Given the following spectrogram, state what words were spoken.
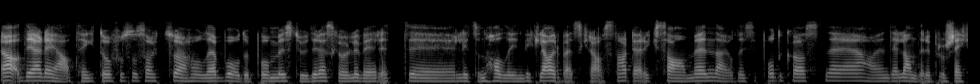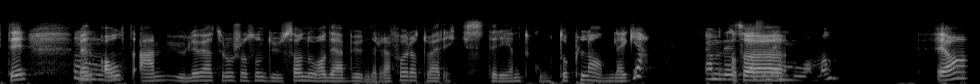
Ja, det er det jeg har tenkt. Og for som sagt så holder jeg både på med studier. Jeg skal jo levere et eh, litt sånn halvinnvikla arbeidskrav snart. Jeg har eksamen, det er jo disse podkastene, jeg har en del andre prosjekter. Men Mm. alt er mulig. Og jeg tror sånn som du sa, noe av det jeg beundrer deg for, at du er ekstremt god til å planlegge. Ja, men det, altså- altså, det må man. Ja,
